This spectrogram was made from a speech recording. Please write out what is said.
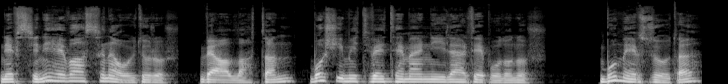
nefsini hevasına uydurur ve Allah'tan boş imit ve temennilerde bulunur. Bu mevzuda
